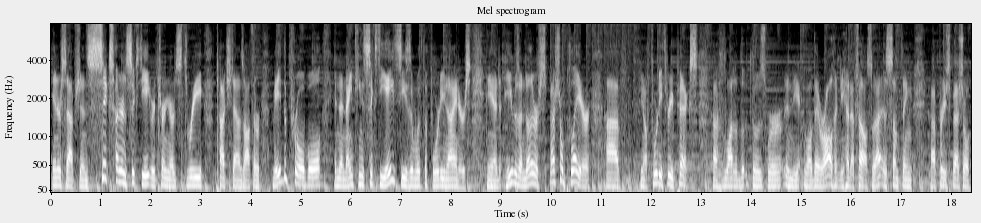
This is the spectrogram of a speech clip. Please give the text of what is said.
interceptions, 668 return yards, three touchdowns Author. Made the Pro Bowl in the 1968 season with the 49ers. And he was another special player. Uh, you know, 43 picks. Uh, a lot of those were in the, well, they were all in the NFL. So that is something uh, pretty special.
